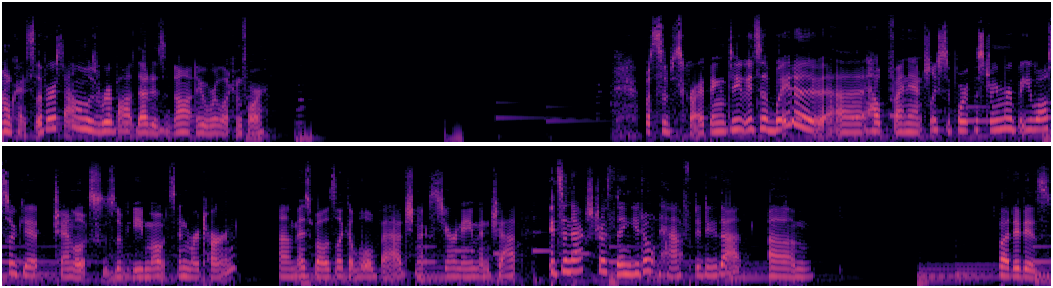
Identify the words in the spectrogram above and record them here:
Okay, so the first island was Ribbot. That is not who we're looking for. What subscribing do. It's a way to uh, help financially support the streamer, but you also get channel exclusive emotes in return, um, as well as like a little badge next to your name in chat. It's an extra thing. You don't have to do that, um, but it is,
